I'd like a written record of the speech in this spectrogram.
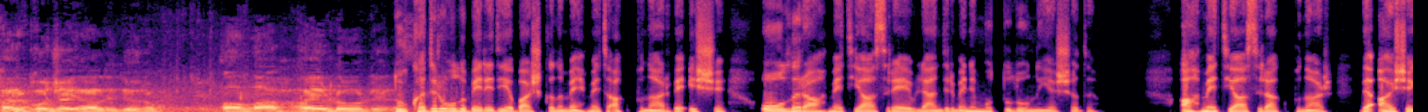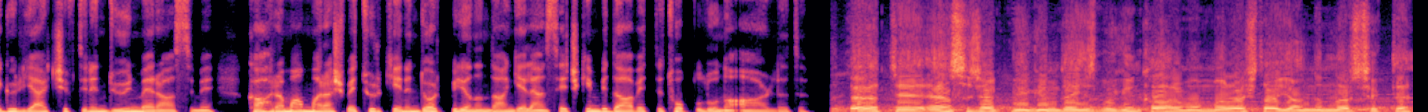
karı koca ilan ediyorum. Allah hayırlı uğurlu eylesin. Dulkadiroğlu Belediye Başkanı Mehmet Akpınar ve eşi oğulları Ahmet Yasir'i evlendirmenin mutluluğunu yaşadı. Ahmet Yasir Akpınar ve Ayşegül Yer çiftinin düğün merasimi Kahramanmaraş ve Türkiye'nin dört bir yanından gelen seçkin bir davetli topluluğunu ağırladı. Evet, e, en sıcak bir gündeyiz bugün. Kahramanmaraş'ta yangınlar çıktı.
